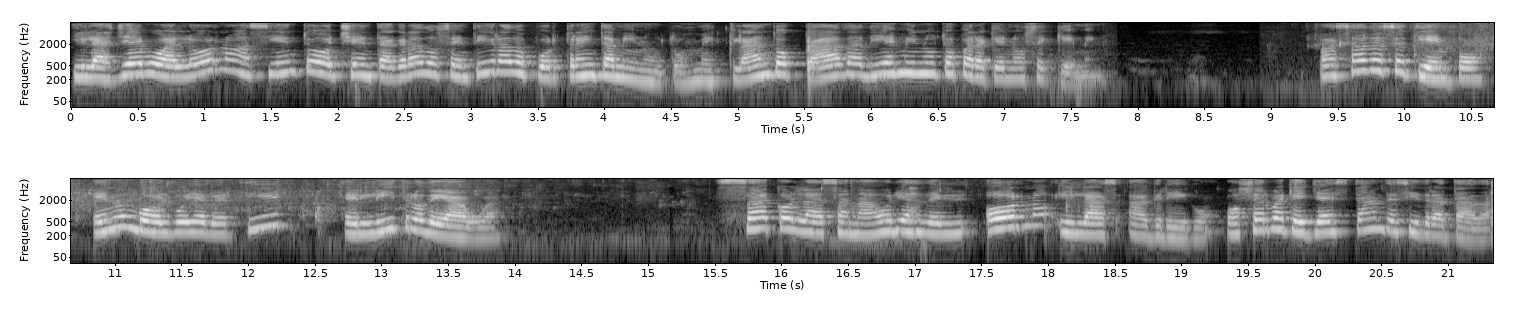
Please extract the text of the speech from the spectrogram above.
y las llevo al horno a 180 grados centígrados por 30 minutos, mezclando cada 10 minutos para que no se quemen. Pasado ese tiempo, en un bol voy a vertir el litro de agua Saco las zanahorias del horno y las agrego. Observa que ya están deshidratadas.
